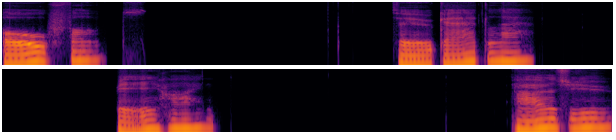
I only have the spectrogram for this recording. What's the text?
all faults to get left behind as you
